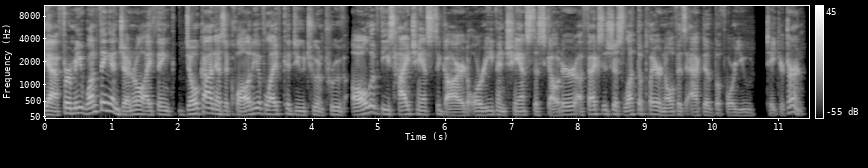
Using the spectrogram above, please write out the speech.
Yeah, for me, one thing in general, I think Dokkan as a quality of life could do to improve all of these high chance to guard or even chance to scouter effects is just let the player know if it's active before you take your turn.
